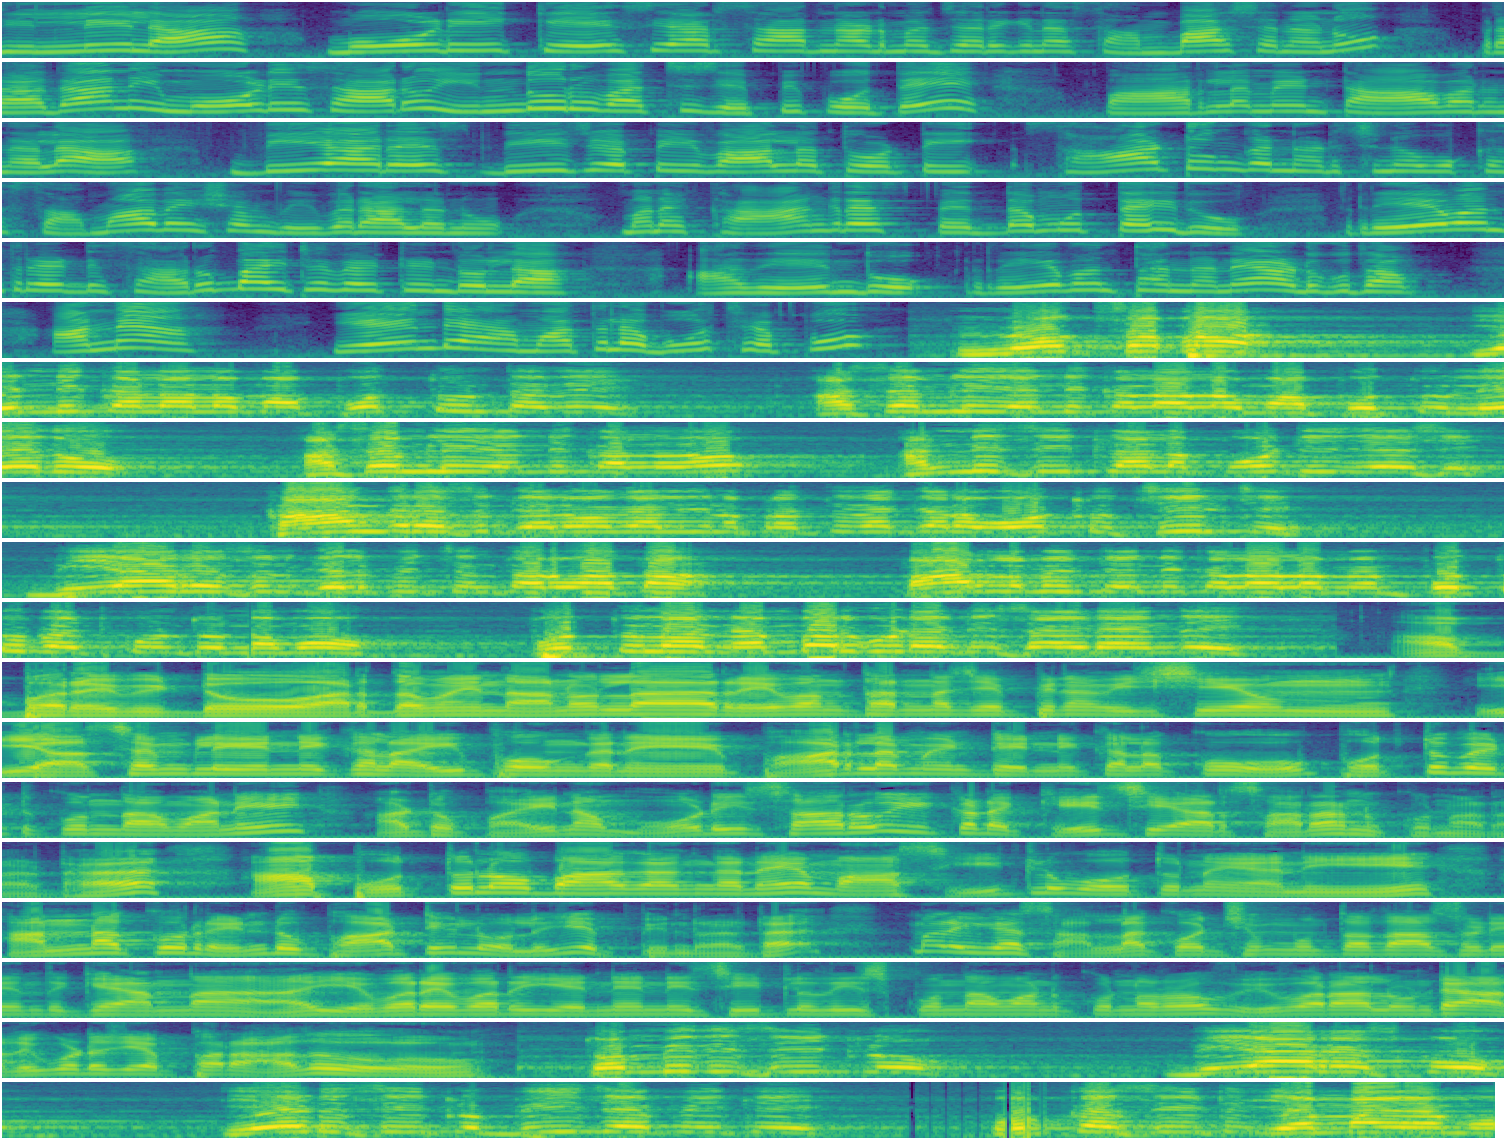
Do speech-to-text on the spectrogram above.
ఢిల్లీలో మోడీ కేసీఆర్ సార్ నడుమ జరిగిన సంభాషణను ప్రధాని మోడీ సారు ఇందూరు వచ్చి చెప్పిపోతే పార్లమెంట్ ఆవరణల బీఆర్ఎస్ బీజేపీ వాళ్ళతోటి సాటుంగా నడిచిన ఒక సమావేశం వివరాలను మన కాంగ్రెస్ పెద్ద ముత్తైదు రేవంత్ రెడ్డి సారు బయట పెట్టిండులా అదేందో రేవంత్ అన్ననే అడుగుదాం. అన్న ఏందే ఆ మతలబు? చెప్పు. లోక్సభ ఎన్నికలలో మా పొత్తు ఉంటుంది. అసెంబ్లీ ఎన్నికలలో మా పొత్తు లేదు. అసెంబ్లీ ఎన్నికలలో అన్ని సీట్లలో పోటీ చేసి కాంగ్రెస్ గెలవగలిగిన ప్రతి దగ్గర ఓట్లు చీల్చి బీఆర్ఎస్ను గెలిపించిన తర్వాత పార్లమెంట్ ఎన్నికలలో మేము పొత్తు పెట్టుకుంటున్నాము పొత్తులో నెంబర్ కూడా డిసైడ్ అయింది. అబ్బరే విడ్డో అర్థమైంది అనుల రేవంత్ అన్న చెప్పిన విషయం ఈ అసెంబ్లీ ఎన్నికలు అయిపోగానే పార్లమెంట్ ఎన్నికలకు పొత్తు పెట్టుకుందామని అటు పైన మోడీ సారు ఇక్కడ కేసీఆర్ సార్ అనుకున్నారట. ఆ పొత్తులో భాగంగానే మా సీట్లు పోతున్నాయని అన్నకు రెండు పార్టీలు చెప్పిండ్రట మరి ఇక సల్లకొచ్చి ముంతదాసుడు ఎందుకే అన్న? ఎవరెవరు ఎన్నెన్ని సీట్లు తీసుకుందాం అనుకున్నారో వివరాలు ఉంటే అది కూడా చెప్పరాదు. తొమ్మిది సీట్లు బీఆర్ఎస్కు ఏడు సీట్లు బీజేపీకి ఒక్క సీటు ఎంఐఎం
